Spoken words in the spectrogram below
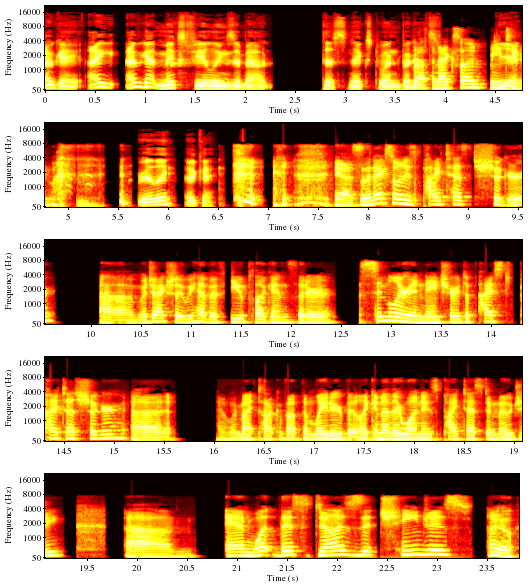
Okay, I I've got mixed feelings about this next one, but about the next one, me yeah. too. really okay. yeah, so the next one is PyTest Sugar, um, which actually we have a few plugins that are similar in nature to Py- PyTest Sugar. Uh, we might talk about them later, but like another one is PyTest Emoji. Um, and what this does, it changes. I don't know.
